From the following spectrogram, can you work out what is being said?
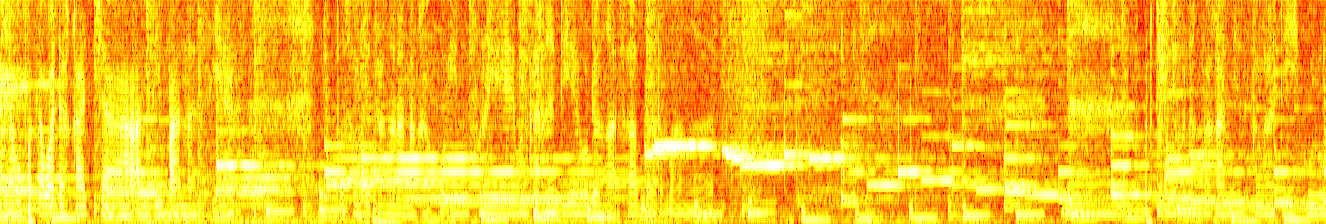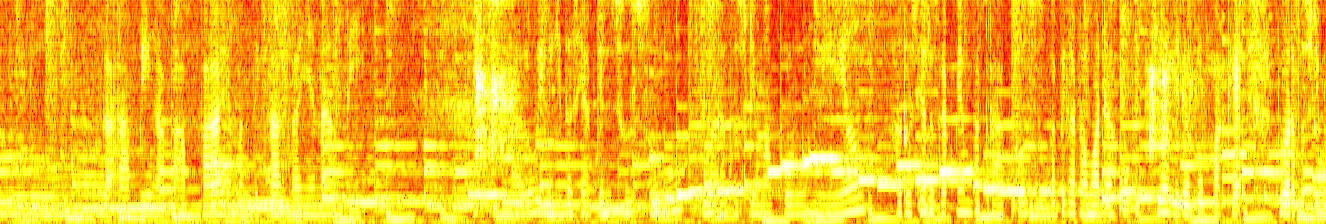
ini aku pakai wadah kaca anti panas ya. Itu sorry tangan anak aku in frame karena dia udah nggak sabar banget. Nah seperti ini penampakannya setelah digulung-gulung. Nggak rapi nggak apa-apa. Yang penting rasanya nanti siapin susu 250 ml harusnya resepnya 400 tapi karena wadahku kecil jadi aku pakai 250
